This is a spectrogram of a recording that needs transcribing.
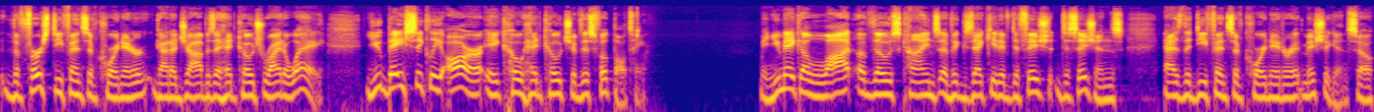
the first defensive coordinator got a job as a head coach right away. You basically are a co head coach of this football team. I mean, you make a lot of those kinds of executive decisions as the defensive coordinator at Michigan. So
